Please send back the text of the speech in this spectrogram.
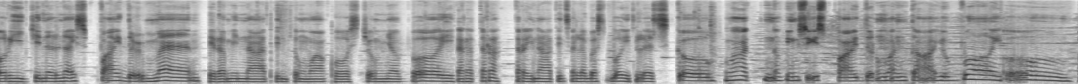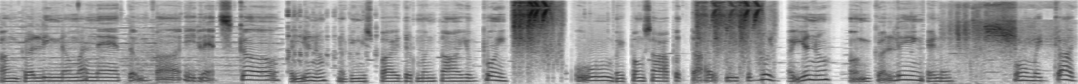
original na Spider-Man. Hiramin natin tong mga costume niya boy. Tara tara. Try natin sa labas boy. Let's go. What? Naging si Spider-Man tayo boy. Oh. Ang galing naman neto boy. Let's go. Ayun oh. Naging Spider-Man tayo boy. Oh, may pangsapot tayo dito boy. Ayun oh. Ang galing. Ayun oh. Oh my god.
